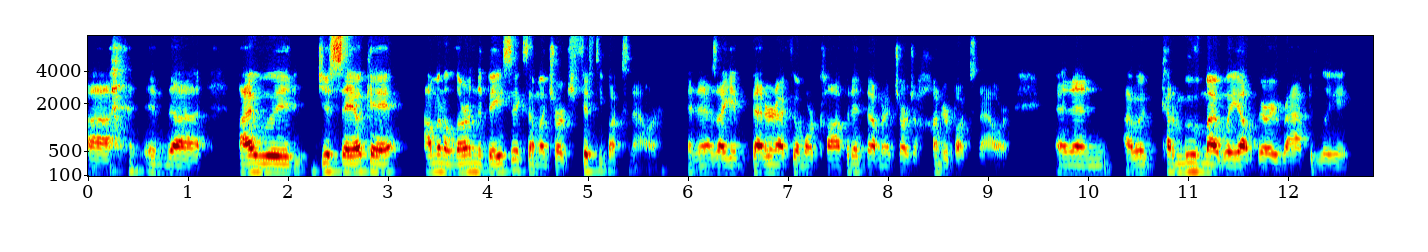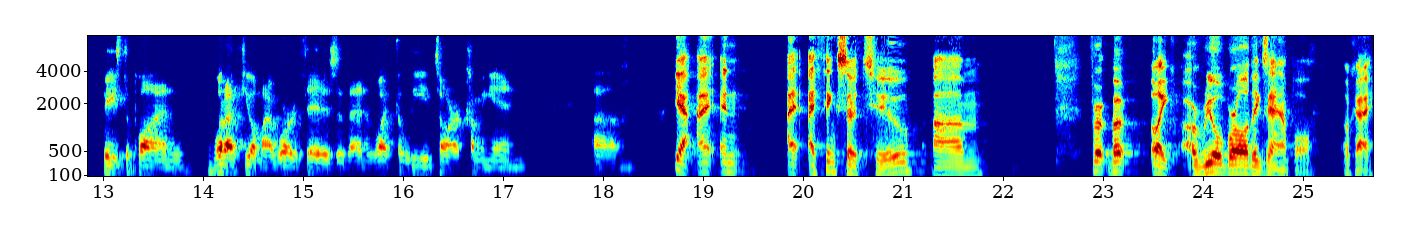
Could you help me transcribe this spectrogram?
Uh, and, uh, I would just say, okay, I'm going to learn the basics. I'm going to charge 50 bucks an hour. And then as I get better and I feel more confident, then I'm going to charge 100 bucks an hour. And then I would kind of move my way up very rapidly based upon what I feel my worth is and then what the leads are coming in. Um, yeah, I, and I, I think so too. Um, for, but like a real world example, okay,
